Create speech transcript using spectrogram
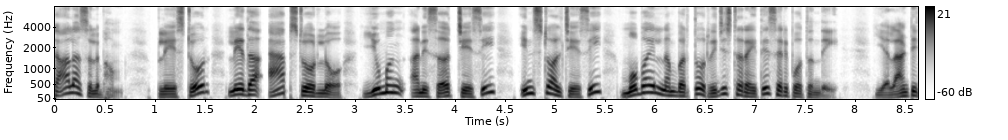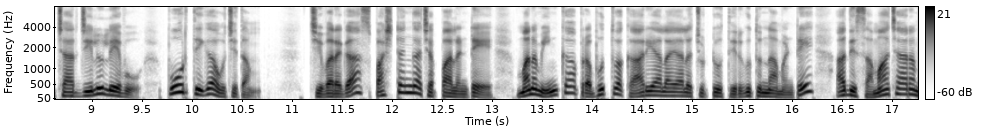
చాలా సులభం. ప్లేస్టోర్ లేదా యాప్ స్టోర్లో యుమంగ్ అని సెర్చ్ చేసి ఇన్స్టాల్ చేసి మొబైల్ నంబర్తో రిజిస్టర్ అయితే సరిపోతుంది. ఎలాంటి ఛార్జీలు లేవు. పూర్తిగా ఉచితం. చివరగా స్పష్టంగా చెప్పాలంటే మనం ఇంకా ప్రభుత్వ కార్యాలయాల చుట్టూ తిరుగుతున్నామంటే అది సమాచారం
